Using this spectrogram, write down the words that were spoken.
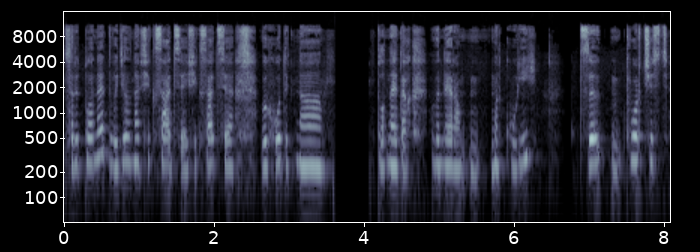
Серед планет виділена фіксація, і фіксація виходить на планетах Венера, Меркурій. Це творчість,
